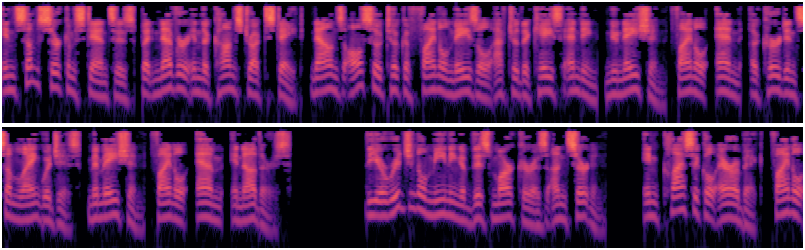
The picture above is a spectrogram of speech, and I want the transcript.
In some circumstances but never in the construct state, nouns also took a final nasal after the case ending, nunation final, n, occurred in some languages, mimation final, m, in others. The original meaning of this marker is uncertain. In Classical Arabic, final,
